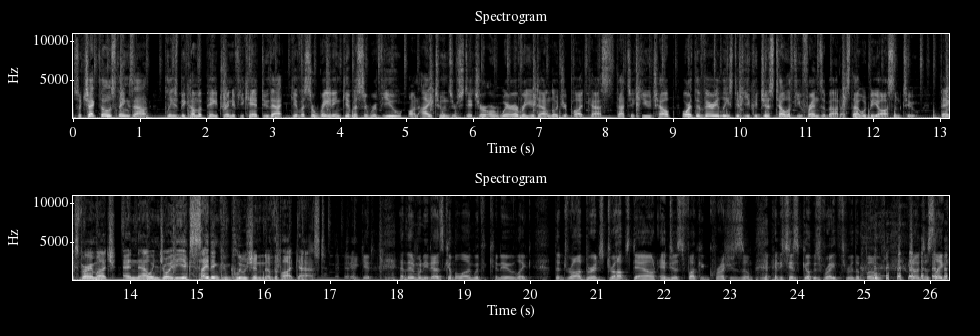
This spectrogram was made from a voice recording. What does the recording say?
So check those things out. Please become a patron. If you can't do that, give us a rating, give us a review on iTunes or Stitcher or wherever you download your podcasts. That's a huge help. Or at the very least, if you could just tell a few friends about us, that would be awesome too. Thanks very much. And now enjoy the exciting conclusion of the podcast. It. And then when he does come along with the canoe, like the drawbridge drops down and just fucking crushes him, and he just goes right through the boat. you know, just like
